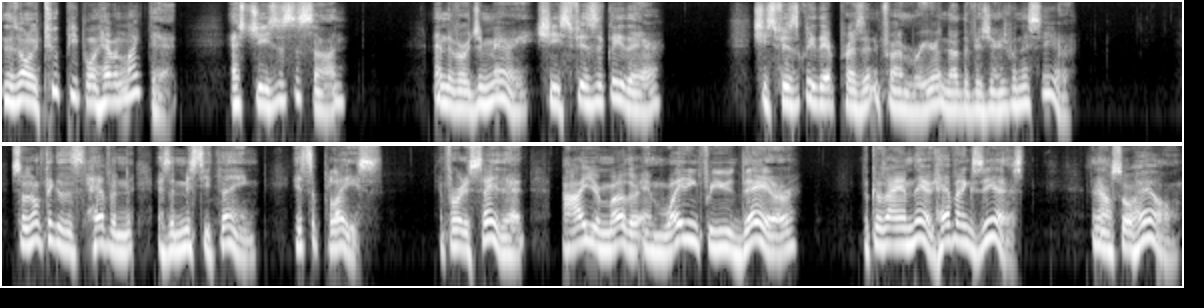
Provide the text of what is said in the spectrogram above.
And there's only two people in heaven like that. That's Jesus the Son and the Virgin Mary. She's physically there. She's physically there present in front of Maria and the other visionaries when they see her. So don't think of this heaven as a misty thing. It's a place. And for her to say that, I, your mother, am waiting for you there because I am there. Heaven exists and also hell.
